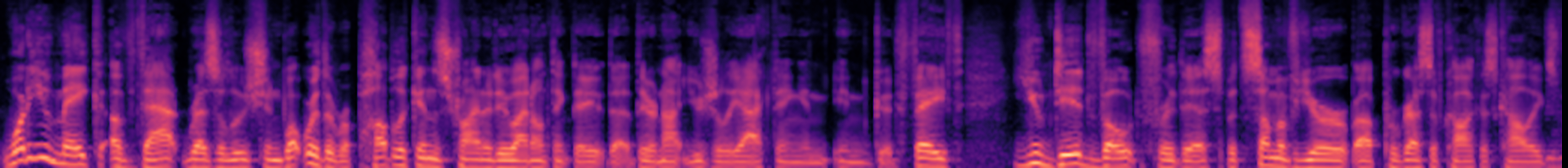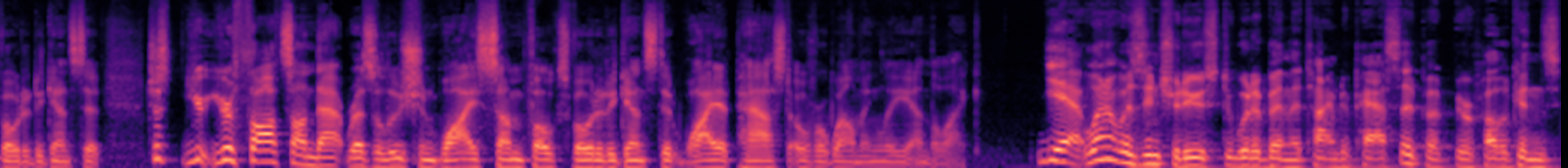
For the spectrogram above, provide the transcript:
what do you make of that resolution? What were the Republicans trying to do? I don't think they they're not usually acting in, in good faith. You did vote for this, but some of your uh, progressive caucus colleagues voted against it. Just your, your thoughts on that resolution? Why some folks voted against it? Why it passed overwhelmingly, and the like. Yeah, when it was introduced, it would have been the time to pass it, but the Republicans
